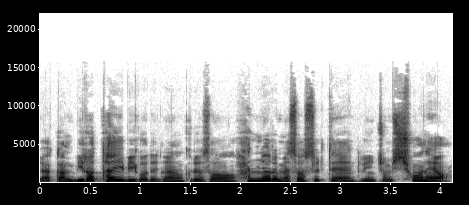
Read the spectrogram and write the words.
약간 미러 타입이거든요. 그래서 한여름에 썼을 때 눈이 좀 시원해요.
